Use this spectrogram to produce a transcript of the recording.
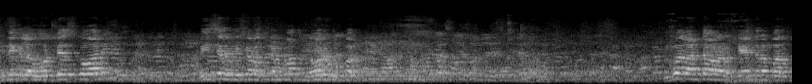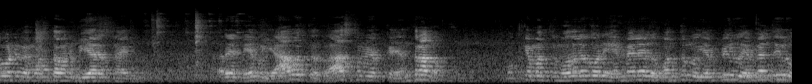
ఎన్నికల ఓట్లు వేసుకోవాలి బీసీల విషయం వచ్చినప్పుడు నోరు కుప్పరు ఇవాళ అంటా ఉన్నారు కేంద్రం వరకు మేము వస్తామని బీఆర్ఎస్ నాయకులు. అరే మేము యావత్ రాష్ట్రం యొక్క యంత్రాంగం. ముఖ్యమంత్రి మొదలుకొని ఎమ్మెల్యేలు మంత్రులు ఎంపీలు ఎమ్మెల్సీలు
